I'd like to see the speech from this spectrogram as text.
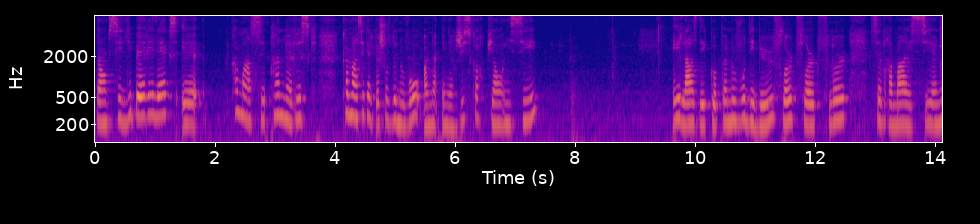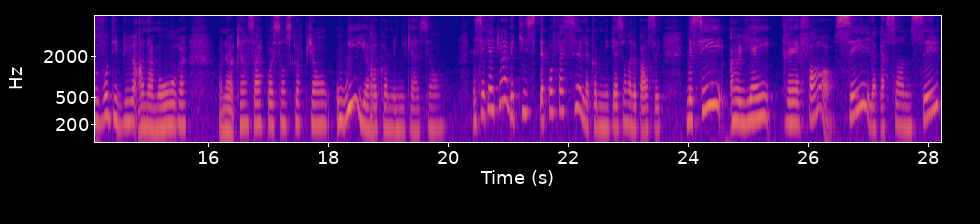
Donc, c'est libérer l'ex et commencer, prendre le risque, commencer quelque chose de nouveau. On a énergie scorpion ici. Et l'as des coupes, un nouveau début, flirt, flirt, flirt. C'est vraiment ici un nouveau début en amour. On a cancer, poisson, scorpion. Oui, il y aura communication. Mais c'est quelqu'un avec qui c'était pas facile la communication dans le passé. Mais c'est un lien très fort. C'est la personne. C'est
